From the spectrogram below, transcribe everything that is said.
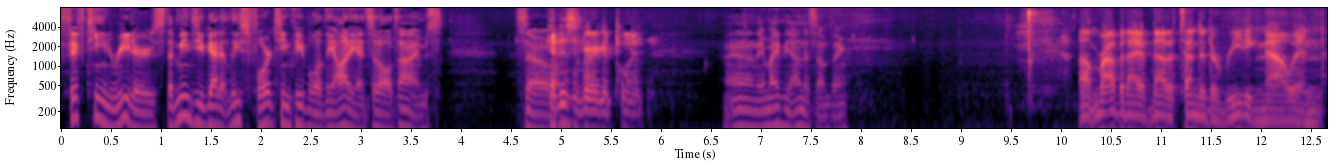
15 readers, that means you've got at least 14 people in the audience at all times. So that is a very good point. uh, they might be onto something. Um, Rob and I have not attended a reading now in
